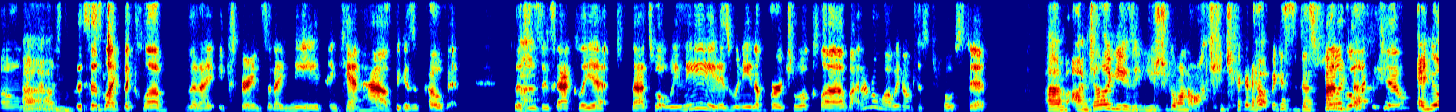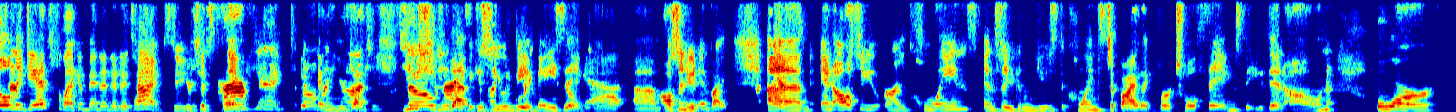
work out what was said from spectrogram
Oh my goodness. Um, This is like the club that I experience that I need and can't have because of COVID. This is exactly it. That's what we need is we need a virtual club. I don't know why we don't just host it. Um, I'm telling you that you should go on Octi and check it out because it does feel I'm like going that. to. And you only dance for like a minute at a time. So you're just like, Perfect. Oh and my then you're gosh. done. you so should do nice that because you would be amazing at um i'll send you an invite um Yes. and also you earn coins and so you can use the coins to buy like virtual things that you then own or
